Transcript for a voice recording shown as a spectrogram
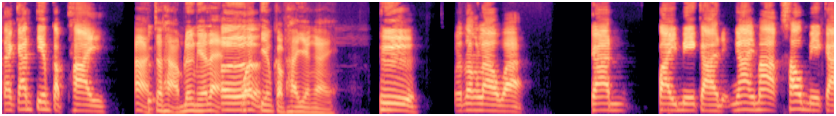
แต่การเตรียมกลับไทยอ่าจะถามเรื่องนี้แหละเออว่าเตรียมกลับไทยยังไง คือก็ต้องเล่าว่า การไปอเมริกาเนี่ยง่ายมาก เข้าอเมริกา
